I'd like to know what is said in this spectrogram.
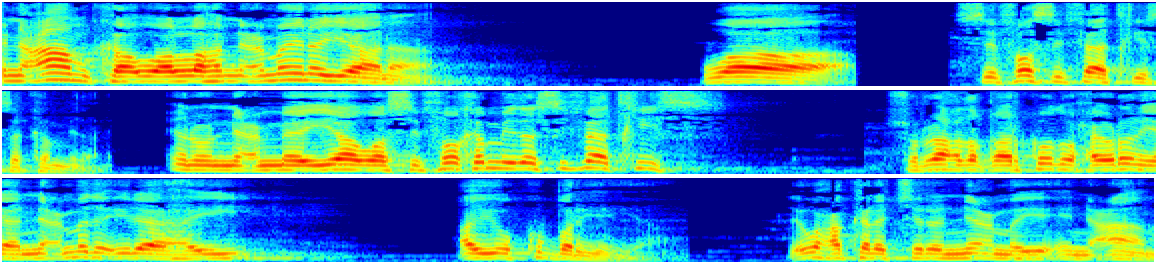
Incaamka uu allah nicmaynayaana waa sifo sifaadkiisa ka mida. Inuu nicmeeyaa waa sifo ka mida sifaadkiis shuraaxda qaarkood waxay odhanayaan nicmada ilaahay ayuu ku baryayaa. Dee waxaa kale jira nicma iyo incaam.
